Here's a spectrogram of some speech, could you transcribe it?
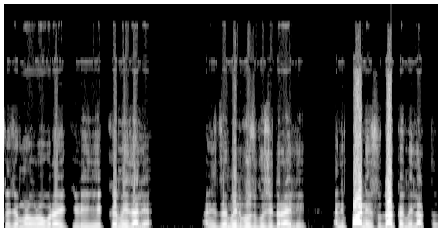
त्याच्यामुळं रोगराई किडी हे कमी झाल्या. आणि जमीन भुसभुशीत राहिली आणि पाणीसुद्धा कमी लागतं.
